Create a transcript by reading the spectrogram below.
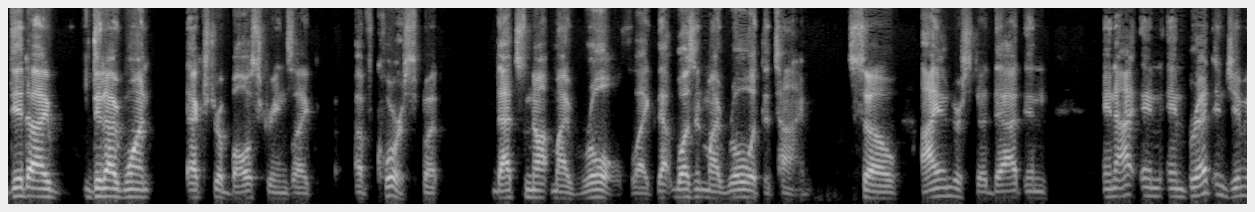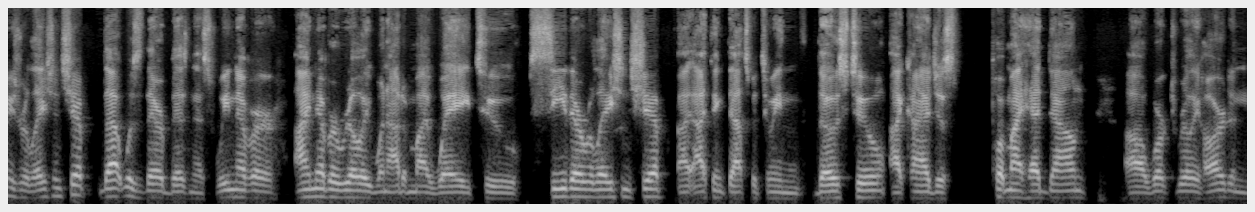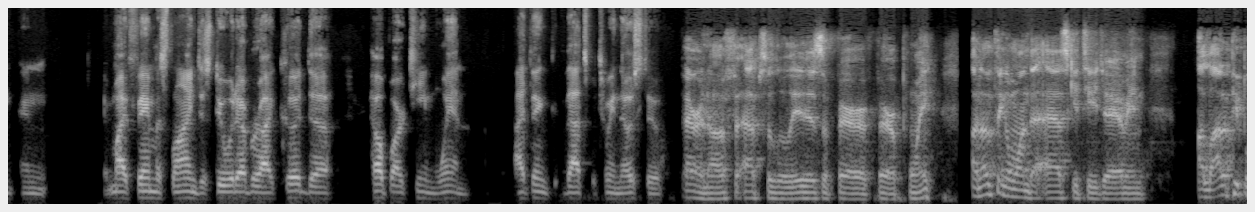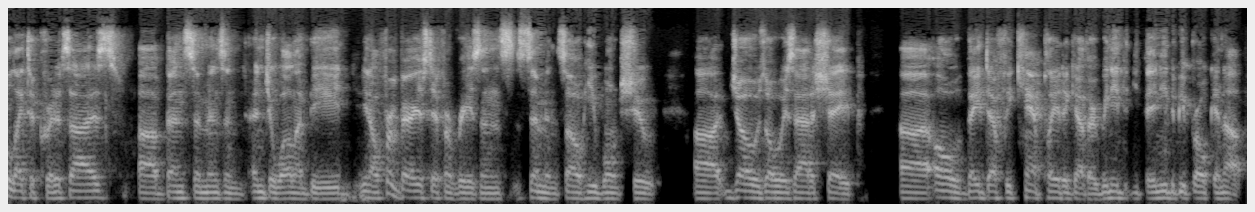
did i did i want extra ball screens? Like of course but that's not my role. Like that wasn't my role at the time. So i understood that. And and I and and Brett and Jimmy's relationship that was their business. We never, I never really went out of my way to see their relationship. I, I think that's between those two. I kind of just put my head down, uh, worked really hard, and and my famous line, just do whatever I could to help our team win. I think that's between those two. Fair enough. Absolutely, it is a fair fair point. Another thing I wanted to ask you, TJ. I mean, a lot of people like to criticize uh, Ben Simmons and, and Joel Embiid, you know, for various different reasons. Simmons, oh, he won't shoot. Uh, Joe is always out of shape. Uh, oh, they definitely can't play together. We need they need to be broken up.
